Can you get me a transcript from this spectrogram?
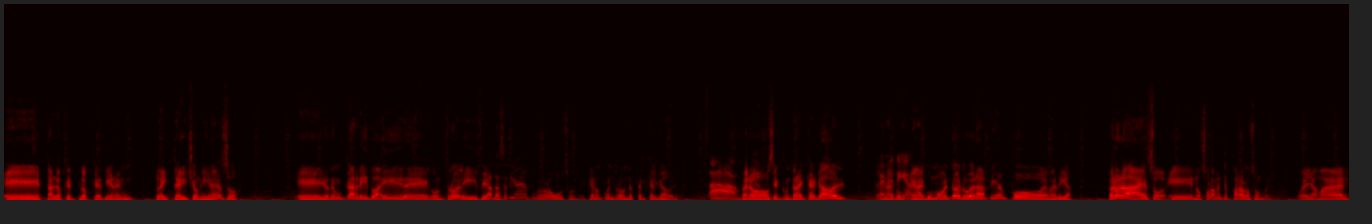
Eh, están los que, los que tienen un PlayStation y eso. Eh, yo tengo un carrito ahí de control y fíjate, hace tiempo que no lo uso. Es que no encuentro dónde está el cargador. Ah, Pero bien. si encontrar el cargador, Le en, algún, metía. en algún momento que tuviera tiempo, le metía. Pero nada, eso eh, no solamente es para los hombres. Puede llamar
